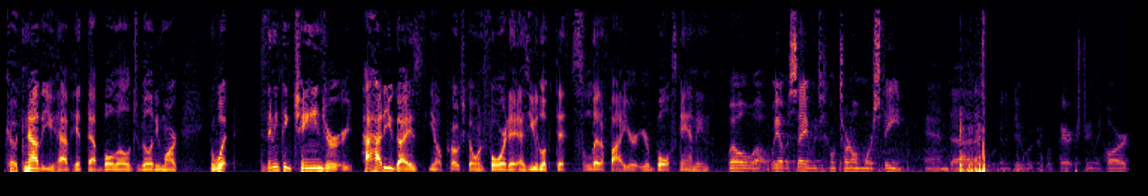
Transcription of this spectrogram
Coach, now that you have hit that bowl eligibility mark, what does anything change, or how, how do you guys, you know, approach going forward as you look to solidify your, your bowl standing? Well, uh, we have a saying: we're just going to turn on more steam, and uh, that's what we're going to do. We're going to prepare extremely hard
